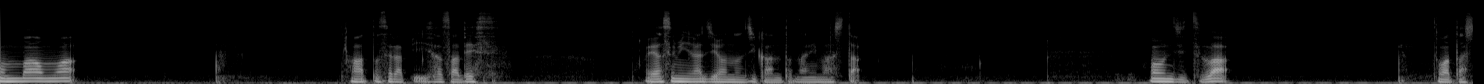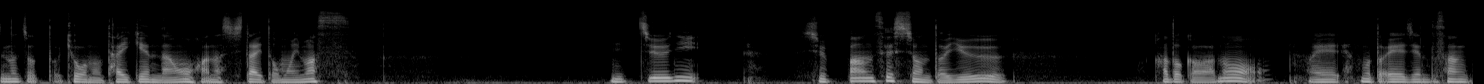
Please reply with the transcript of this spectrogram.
こんばんは。ハートセラピー笹です。おやすみラジオの時間となりました。本日は私のちょっと今日の体験談をお話ししたいと思います。日中に出版セッションという角川の、え、元エージェントさん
